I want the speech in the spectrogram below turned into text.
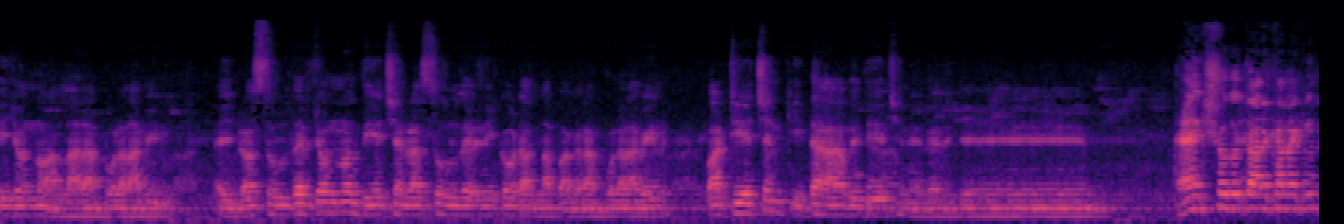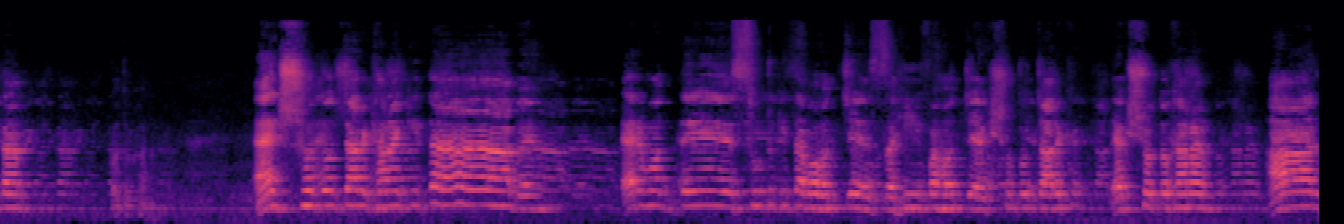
এই জন্য আল্লাহ রাব্বুল আলামিন এই রাসূলদের জন্য দিয়েছেন, রাসূলদের নিকট আল্লাহ পাক রাব্বুল আলামিন পাঠিয়েছেন, কিতাব দিয়েছেন এদেরকে। একশত চারখানা কিতাব। কতখানা? একশত চারখানা কিতাব। এর মধ্যে ছোট কিতাব হচ্ছে, সহিফা হচ্ছে একশত চার একশত খানা আর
